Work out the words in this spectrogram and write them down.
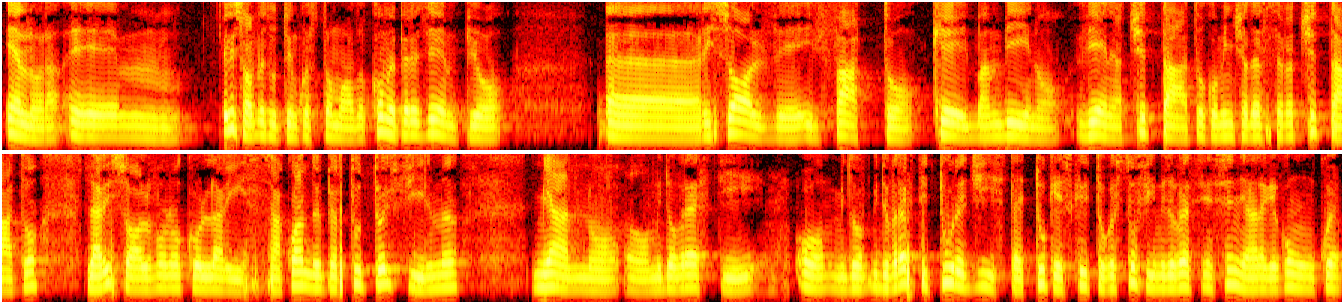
E allora, ehm, risolve tutto in questo modo, come per esempio eh, risolve il fatto che il bambino viene accettato, comincia ad essere accettato, la risolvono con la rissa, quando per tutto il film mi hanno, o mi dovresti o mi, dov- mi, dovresti tu regista e tu che hai scritto questo film mi dovresti insegnare che comunque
